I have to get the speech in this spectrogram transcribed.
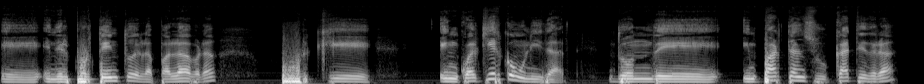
eh, en el portento de la palabra, porque en cualquier comunidad donde impartan su cátedra,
